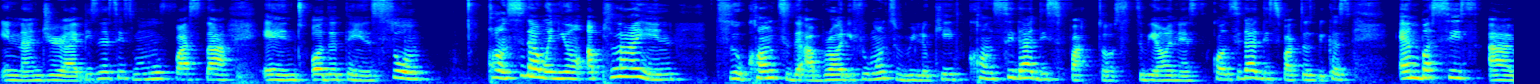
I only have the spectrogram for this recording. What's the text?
in Nigeria, businesses move faster and other things. So consider when you're applying to come to the abroad if you want to relocate consider these factors to be honest consider these factors because embassies are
